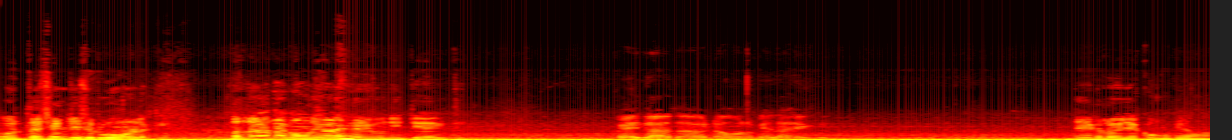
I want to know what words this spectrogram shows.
ਉੱਤੇ ਛਿੰਝ ਸ਼ੁਰੂ ਹੋਣ ਲੱਗੀ। ਮੱਲਾ ਤਾਂ ਗਾਉਣੇ ਵਾਲੇ ਹੈ ਉਹ ਨਹੀਂ ਤੇ ਆਈ ਕਹਿੰਦਾ ਦਾ ਡਾਊਨ ਕਹਿੰਦਾ ਹੈ ਕਿ। ਦੇਖ ਲਓ ਜੇ ਘੁੰਮ ਕੇ ਆਉਣਾ।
